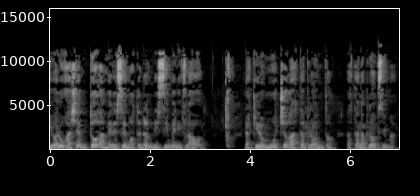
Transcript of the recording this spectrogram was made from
Y Baruch Hashem, todas merecemos tener ni simbe ni flaot. Las quiero mucho, hasta pronto, hasta la próxima.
